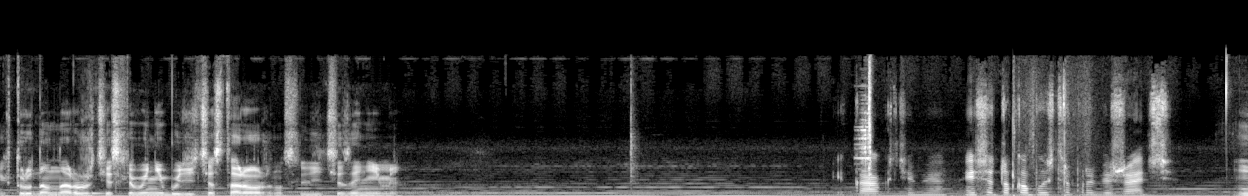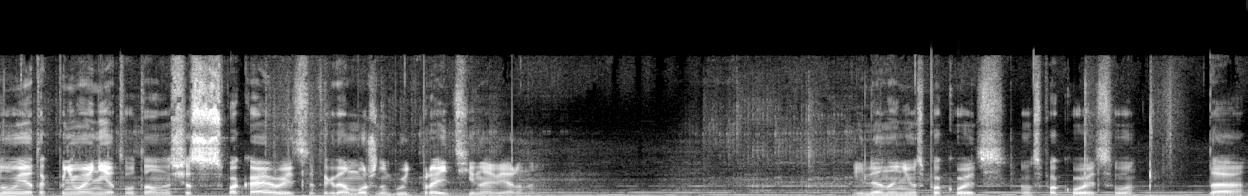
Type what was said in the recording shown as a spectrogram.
Их трудно обнаружить, если вы не будете осторожны. Следите за ними. И как тебе? Если только быстро пробежать. Ну, я так понимаю, нет. Вот он сейчас успокаивается, тогда можно будет пройти, наверное. Или она не успокоится? Успокоится, вот. Да.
